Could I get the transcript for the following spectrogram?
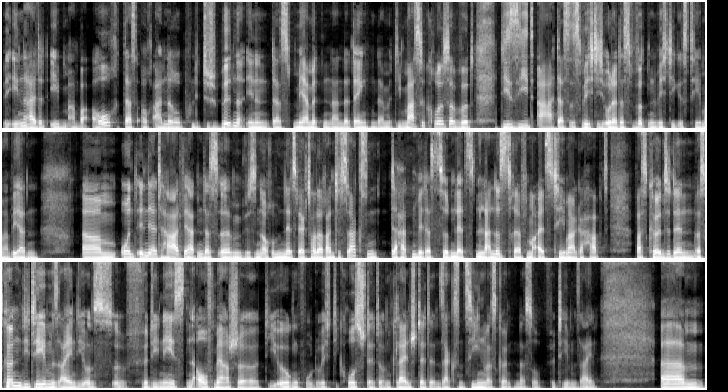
beinhaltet eben aber auch, dass auch andere politische BildnerInnen das mehr miteinander denken, damit die Masse größer wird, die sieht, ah, das ist wichtig oder das wird ein wichtiges Thema werden. Ähm, und in der Tat, wir hatten das, ähm, wir sind auch im Netzwerk Tolerantes Sachsen, da hatten wir das zum letzten Landestreffen als Thema gehabt. Was könnte denn, was können die Themen sein, die uns äh, für die nächsten Aufmärsche, die irgendwo durch die Großstädte und Kleinstädte in Sachsen ziehen, was könnten das so für Themen sein? Ähm,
